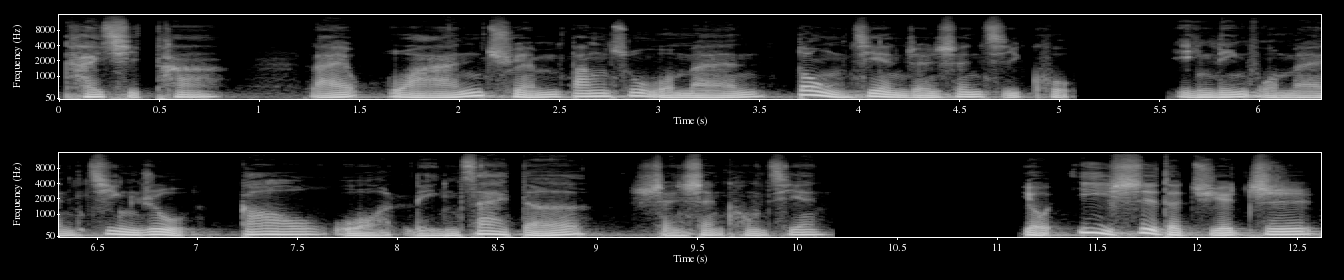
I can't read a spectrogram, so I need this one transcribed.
开启它，来完全帮助我们洞见人生疾苦，引领我们进入高我灵在的神圣空间，有意识的觉知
